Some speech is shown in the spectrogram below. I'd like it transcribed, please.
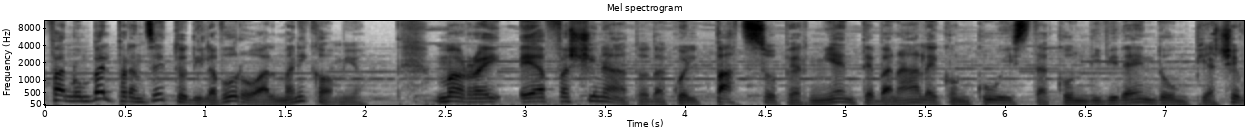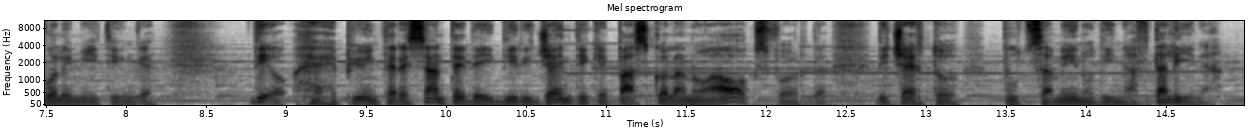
fanno un bel pranzetto di lavoro al manicomio. Murray è affascinato da quel pazzo per niente banale con cui sta condividendo un piacevole meeting. Dio, è più interessante dei dirigenti che pascolano a Oxford. Di certo puzza meno di naftalina.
